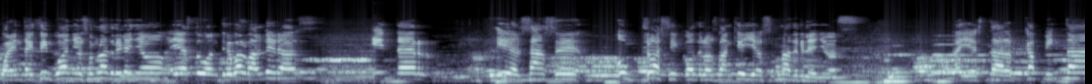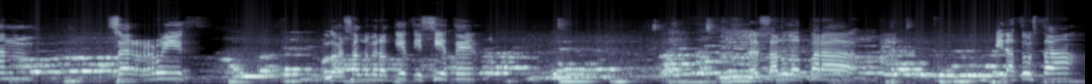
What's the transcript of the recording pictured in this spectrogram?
45 años, un madrileño, ya estuvo entre Valvalderas, Inter y el Sanse, un clásico de los banquillos madrileños. Ahí está el capitán Fer Ruiz, dorsal número 17. El saludo para Irazusta.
